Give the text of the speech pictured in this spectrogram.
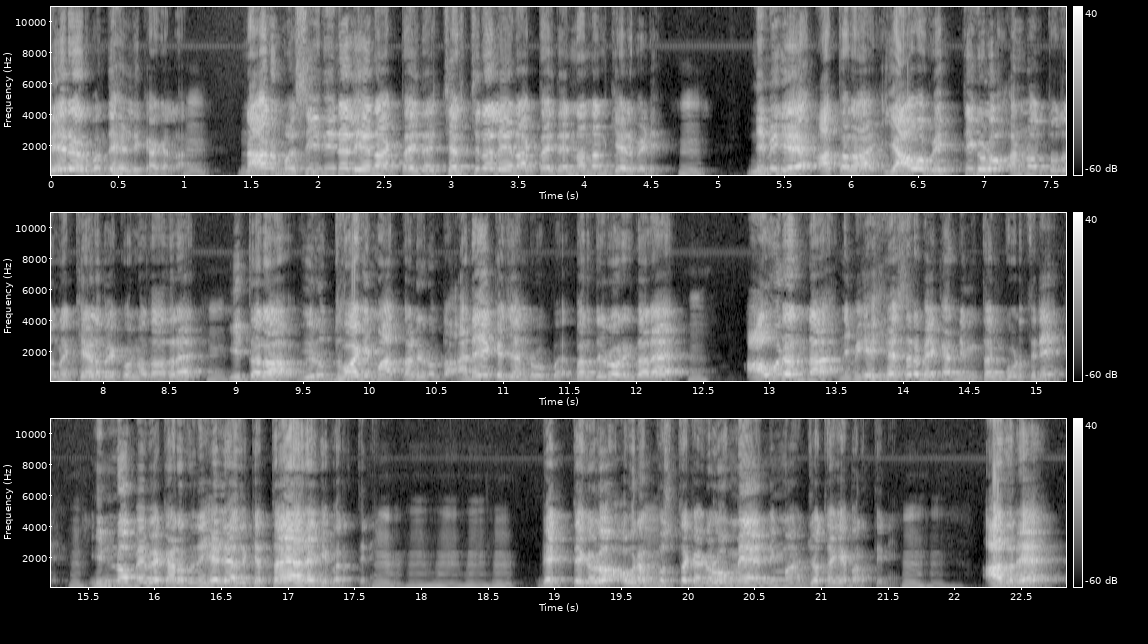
ಬೇರೆಯವ್ರು ಬಂದು ಹೇಳಲಿಕ್ಕಾಗಲ್ಲ. ನಾನು ಮಸೀದಿನಲ್ಲಿ ಏನಾಗ್ತಾ ಇದೆ ಚರ್ಚ್ನಲ್ಲಿ ಏನಾಗ್ತಾ ಇದೆ ನನ್ನನ್ನು ಕೇಳಬೇಡಿ. ನಿಮಗೆ ಆ ಥರ ಯಾವ ವ್ಯಕ್ತಿಗಳು ಅನ್ನೋಂಥದ್ದನ್ನ ಕೇಳಬೇಕು ಅನ್ನೋದಾದ್ರೆ. ಈ ತರ ವಿರುದ್ಧವಾಗಿ ಮಾತನಾಡಿರುವಂತ ಅನೇಕ ಜನರು ಬರೆದಿರೋರಿದ್ದಾರೆ. ಅವರನ್ನ ನಿಮಗೆ ಹೆಸರು ಬೇಕಾದ್ರೆ ನಿಮ್ಗೆ ತಂದು ಕೊಡ್ತೀನಿ. ಇನ್ನೊಮ್ಮೆ ಬೇಕಾದ್ರೆ ಅದನ್ನ ಹೇಳಿ ಅದಕ್ಕೆ ತಯಾರಾಗಿ ಬರ್ತೀನಿ. ವ್ಯಕ್ತಿಗಳು ಅವರ. ಪುಸ್ತಕಗಳು ಒಮ್ಮೆ ನಿಮ್ಮ ಜೊತೆಗೆ ಬರ್ತೀನಿ. ಆದರೆ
